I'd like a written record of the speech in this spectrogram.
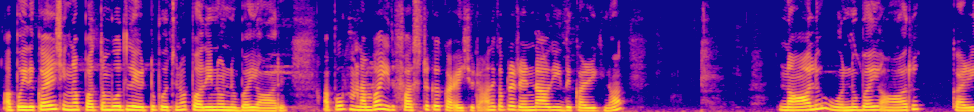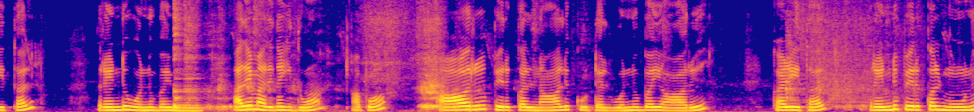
அப்போ இது கழிச்சிங்கன்னா பத்தொம்போதில் எட்டு போச்சுன்னா பதினொன்று பை ஆறு. அப்போது நம்ம இது ஃபஸ்ட்டுக்கு கழிச்சிட்டோம். அதுக்கப்புறம் ரெண்டாவது இது கழிக்கணும். நாலு ஒன்று பை ஆறு கழித்தல் ரெண்டு ஒன்று பை மூணு. அதே மாதிரி தான் இதுவும். அப்போது ஆறு பெருக்கல் நாலு கூட்டல் ஒன்று பை ஆறு கழித்தல் ரெண்டு பெருக்கல் மூணு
